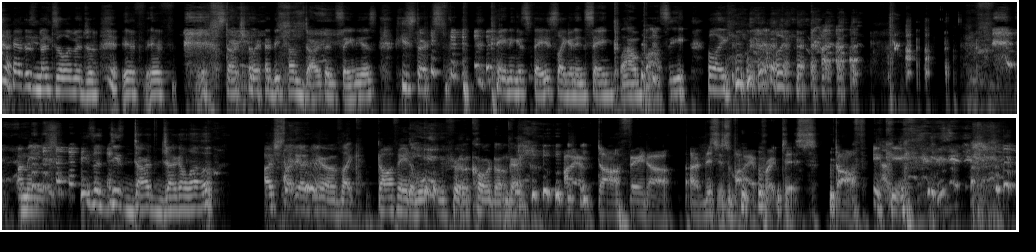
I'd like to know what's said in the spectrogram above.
I have this mental image of if if if Star Killer had become Darth Insanius, he starts painting his face like an insane clown posse. Like, like I mean. he's a he's Darth Juggalo. I just like the idea of like Darth Vader walking through a corridor and going, "I am Darth Vader, and this is my apprentice, Darth Icky."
